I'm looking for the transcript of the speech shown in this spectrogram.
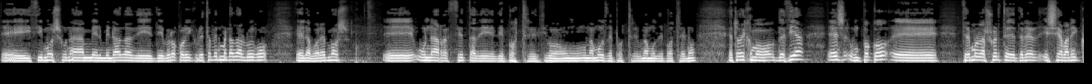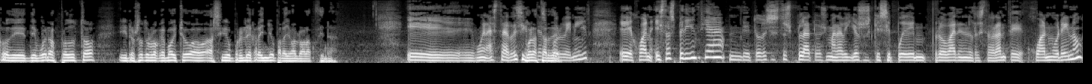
Eh, hicimos una mermelada de, de brócoli. Con esta mermelada luego elaboramos eh, una receta de, de postre, decimos un- una mousse de postre, una mousse de postre, ¿no? Entonces, como decía, es un poco, eh, tenemos la suerte de tener ese abanico de, de buenos productos y nosotros lo que hemos hecho ha sido ponerle cariño para llevarlo a la cocina. Eh, buenas tardes y Buenas gracias por venir. Eh, Juan, esta experiencia de todos estos platos maravillosos que se pueden probar en el restaurante Juan Moreno,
